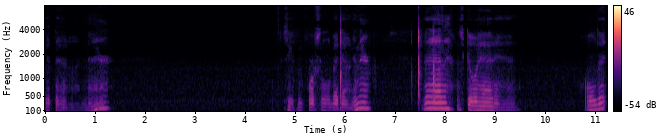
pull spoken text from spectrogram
get that on there. See if we can force a little bit down in there. Then let's go ahead and hold it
